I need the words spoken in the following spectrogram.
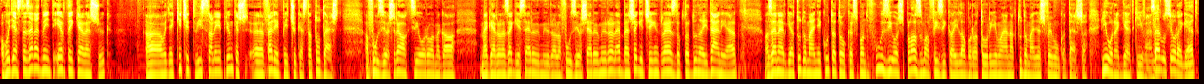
hogy ezt az eredményt értékelhessük, hogy egy kicsit visszalépjünk, és felépítsük ezt a tudást a fúziós reakcióról, meg, a, meg erről az egész erőműről, a fúziós erőműről. Ebben segítségünkre lesz dr. Dunai Dániel, az Energia Tudományi Kutatóközpont fúziós plazmafizikai laboratóriumának tudományos főmunkatársa. Jó reggelt kívánok! Szervusz, jó reggelt!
